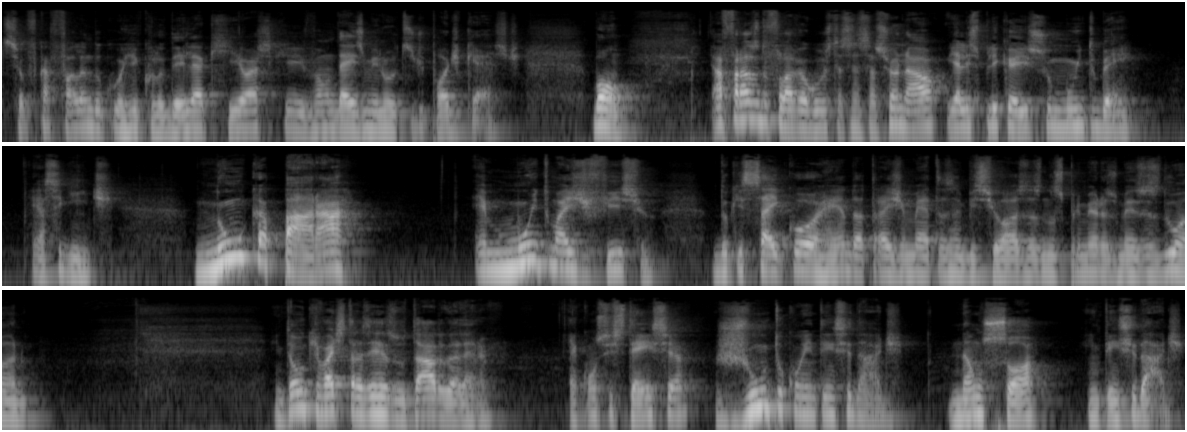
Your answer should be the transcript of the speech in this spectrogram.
se eu ficar falando do currículo dele aqui, eu acho que vão 10 minutos de podcast. Bom, a frase do Flávio Augusto é sensacional e ela explica isso muito bem. É a seguinte: nunca parar é muito mais difícil do que sair correndo atrás de metas ambiciosas nos primeiros meses do ano. Então, o que vai te trazer resultado, galera, é consistência junto com intensidade, não só intensidade.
